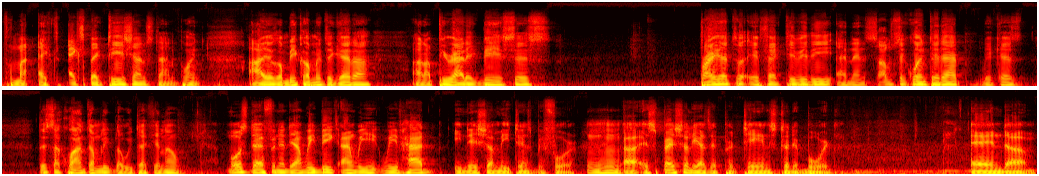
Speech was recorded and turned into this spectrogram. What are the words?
from an ex- expectation standpoint, are you going to be coming together on a periodic basis prior to effectivity, and then subsequent to that? Because this is a quantum leap that we're taking now. Most definitely, and we big and we we've had initial meetings before, uh, especially as it pertains to the board, and um,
